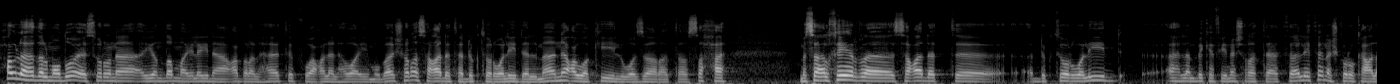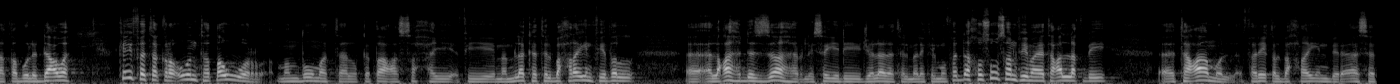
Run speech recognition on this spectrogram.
حول هذا الموضوع يسرنا أن ينضم إلينا عبر الهاتف وعلى الهواء مباشرة سعادة الدكتور وليد المانع وكيل وزارة الصحة. مساء الخير سعادة الدكتور وليد. أهلا بك في نشرة الثالثة. نشكرك على قبول الدعوة. كيف تقرؤون تطور منظومة القطاع الصحي في مملكة البحرين في ظل العهد الزاهر لسيدي جلالة الملك المفدى خصوصا فيما يتعلق بتعامل فريق البحرين برئاسة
